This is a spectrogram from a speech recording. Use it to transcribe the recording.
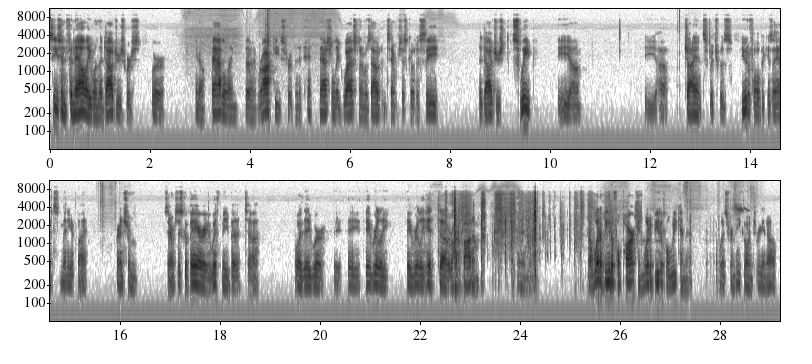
season finale when the Dodgers were were you know battling the Rockies for the National League West, and I was out in San Francisco to see the Dodgers sweep the um, the uh, Giants, which was beautiful because I had so many of my friends from San Francisco Bay Area with me. But uh, boy, they were they, they really they really hit uh, rock bottom. And uh, but what a beautiful park and what a beautiful weekend that, that was for me going three and zero.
